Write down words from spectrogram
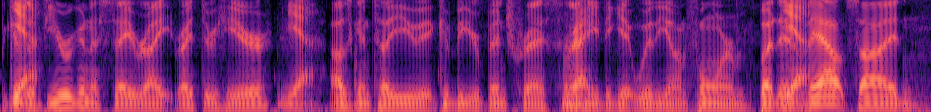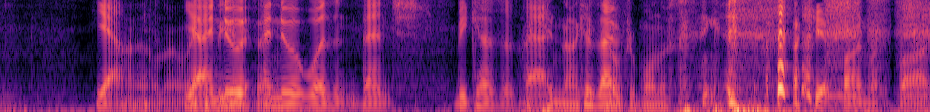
because Yeah. if you were gonna say right right through here, Yeah, I was gonna tell you it could be your bench press and I need to get with you on form. But Yeah. the outside, yeah, I don't know. Yeah. I knew it. I knew it wasn't bench because of I that. cannot get Because I've comfortable on this thing. I can't find my spot.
